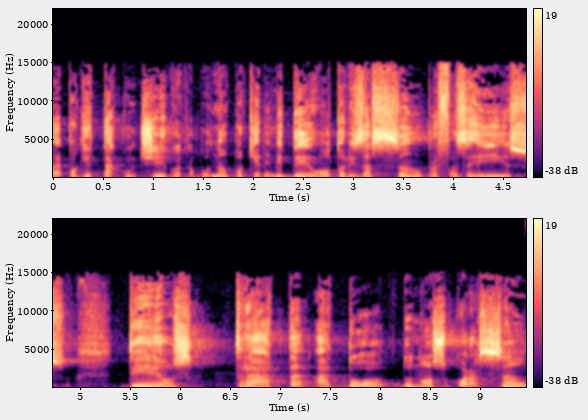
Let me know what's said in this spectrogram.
Não é porque está contigo, acabou. Não, porque Ele me deu autorização para fazer isso. Deus trata a dor do nosso coração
